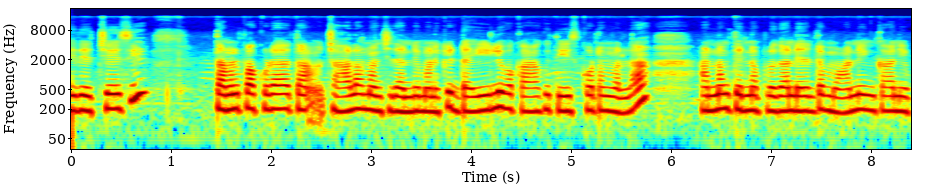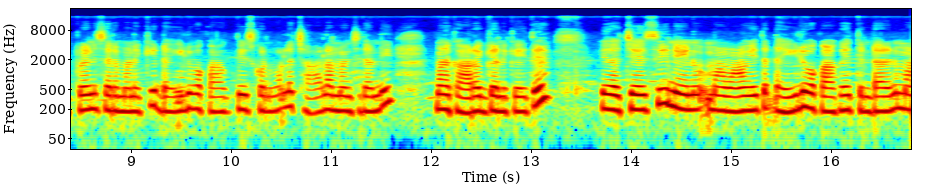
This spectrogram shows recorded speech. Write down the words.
ఇది వచ్చేసి తమలపాకు కూడా చాలా మంచిదండి. మనకి డైలీ ఒక ఆకు తీసుకోవటం వల్ల అన్నం తిన్నప్పుడు కానీ లేదంటే మార్నింగ్ కానీ ఎప్పుడైనా సరే మనకి డైలీ ఒక ఆకు తీసుకోవడం వల్ల చాలా మంచిదండి. మనకు ఆరోగ్యానికి అయితే ఇది వచ్చేసి నేను మా మామ అయితే డైలీ ఒక ఆకు అయితే తింటారని మా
